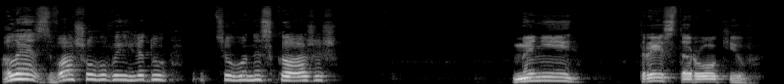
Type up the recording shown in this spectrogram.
Але з вашого вигляду цього не скажеш. Мені триста років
